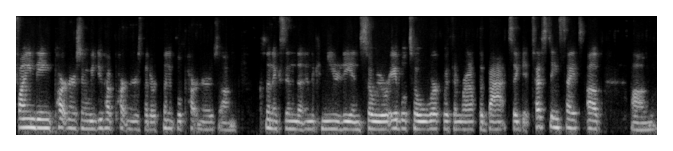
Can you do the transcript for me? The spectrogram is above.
finding partners and we do have partners that are clinical partners um, clinics in the in the community and so we were able to work with them right off the bat to get testing sites up um,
